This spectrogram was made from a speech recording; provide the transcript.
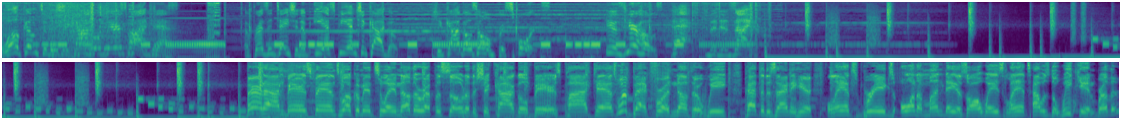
Welcome to the Chicago Bears Podcast, a presentation of ESPN Chicago, Chicago's home for sports. Here's your host, Pat, the designer. Bear down, Bears fans. Welcome into another episode of the Chicago Bears podcast. We're back for another week. Pat the designer here, Lance Briggs on a Monday as always. Lance, how was the weekend, brother?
